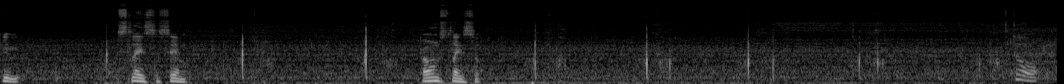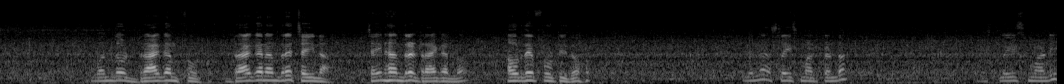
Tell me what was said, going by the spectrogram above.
kiwi slice same round slice next ಒಂದು ಡ್ರ್ಯಾಗನ್ ಫ್ರೂಟ್. ಡ್ರ್ಯಾಗನ್ ಅಂದರೆ ಚೈನಾ. ಚೈನಾ ಅಂದರೆ ಡ್ರ್ಯಾಗನ್ನು. ಅವ್ರದ್ದೇ ಫ್ರೂಟ್ ಇದು. ಇದನ್ನು ಸ್ಲೈಸ್ ಮಾಡ್ಕೊಂಡು ಸ್ಲೈಸ್ ಮಾಡಿ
